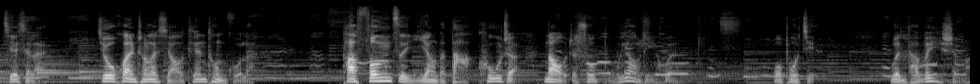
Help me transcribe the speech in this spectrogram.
接下来就换成了小天痛苦了，他疯子一样的大哭着，闹着说不要离婚。我不解，问他为什么。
